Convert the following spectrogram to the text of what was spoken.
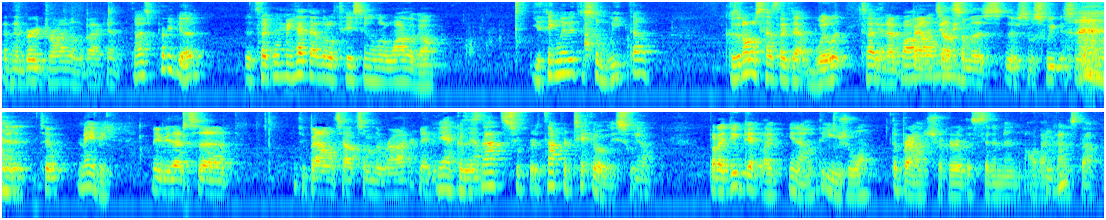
and then very drying on the back end. That's pretty good. It's like when we had that little tasting a little while ago. You think maybe there's some wheat though? Because it almost has like that Willett type And to balance out some of this, there's some sweetness in it, too. Maybe. Maybe that's uh, to balance out some of the rye. Maybe. Yeah, because it's not super. It's not particularly sweet. Yeah. But I do get like you know the usual, the brown sugar, the cinnamon, all that Mm-hmm. kind of stuff.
